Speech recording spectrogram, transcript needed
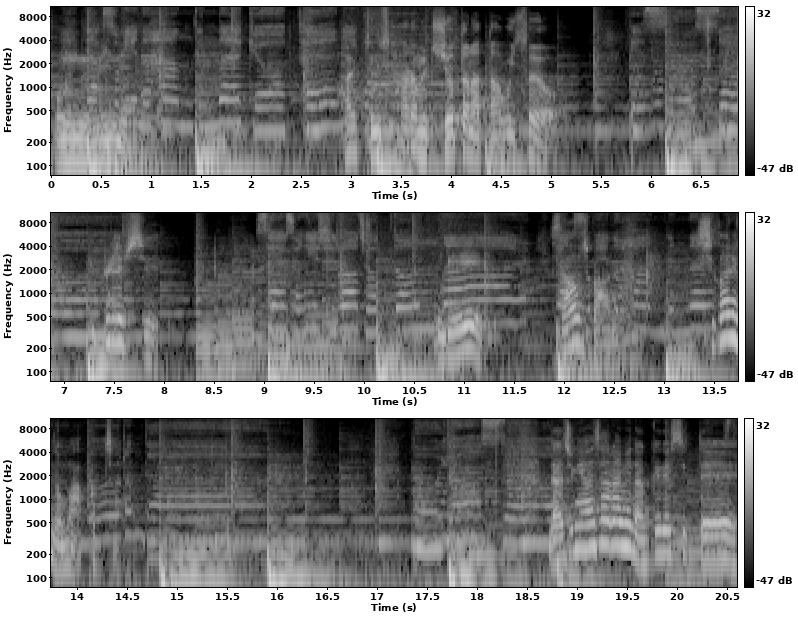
보는 눈이 하여튼 사람을 쥐었다 놨다 하고 있어요. 필립 씨, 우리 싸우지 말아요. 시간이 너무 아깝잖아. 나중에 한 사람이 남게 됐을 때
